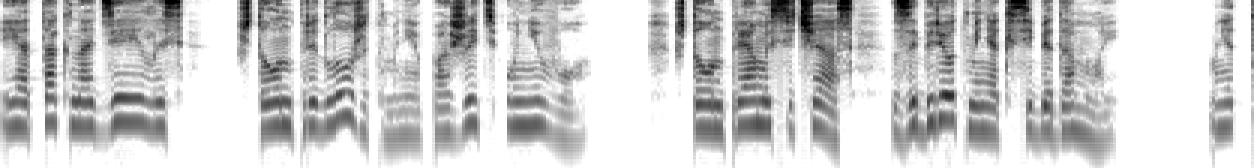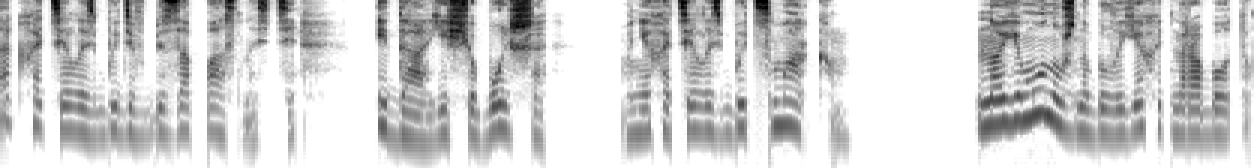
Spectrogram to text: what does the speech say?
Я так надеялась, что он предложит мне пожить у него, что он прямо сейчас заберет меня к себе домой. Мне так хотелось быть в безопасности. И да, еще больше, мне хотелось быть с Марком. Но ему нужно было ехать на работу.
